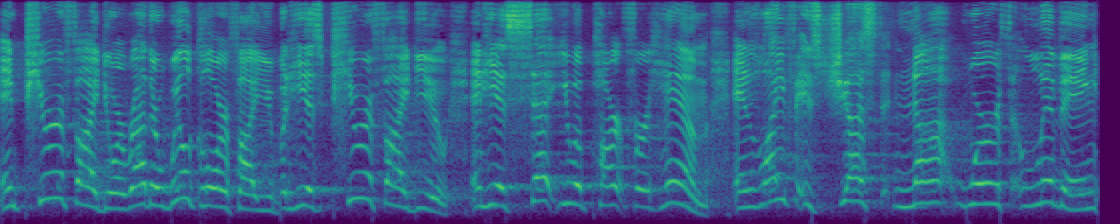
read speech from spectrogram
and purified you, or rather, will glorify you, but He has purified you and He has set you apart for Him. And life is just not worth living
